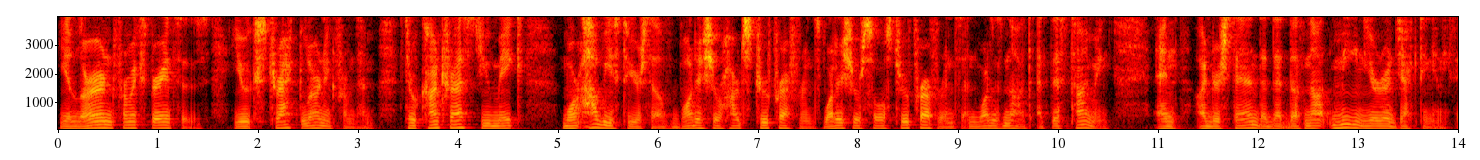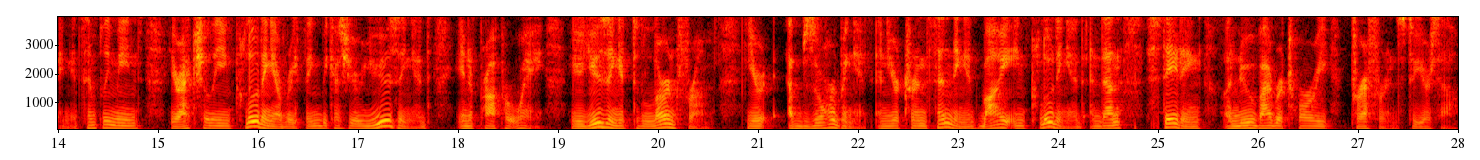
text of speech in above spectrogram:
you learn from experiences. You extract learning from them. Through contrast, you make more obvious to yourself what is your heart's true preference, what is your soul's true preference, and what is not at this timing and understand that that does not mean you're rejecting anything. It simply means you're actually including everything because you're using it in a proper way. You're using it to learn from. You're absorbing it and you're transcending it by including it and then stating a new vibratory preference to yourself.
